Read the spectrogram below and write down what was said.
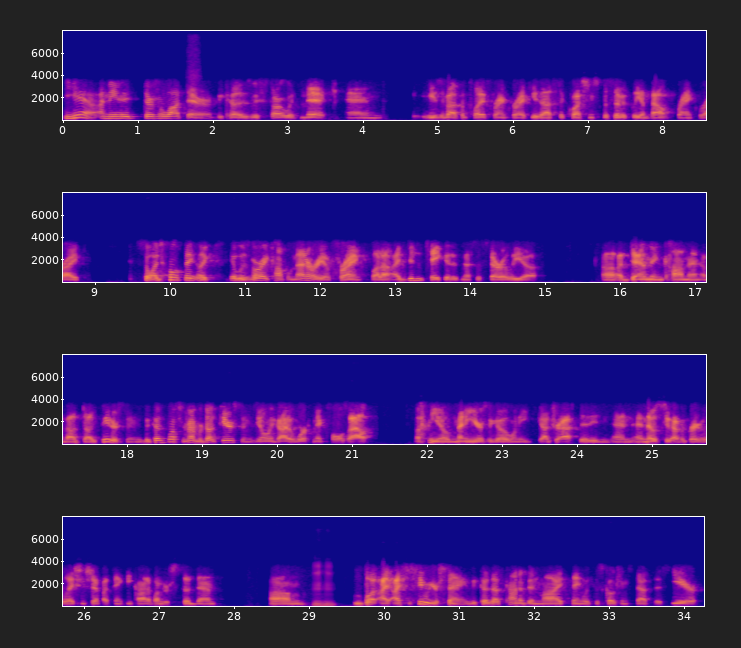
Yeah, I mean, it, there's a lot there because we start with Nick, and he's about to play Frank Reich. He's asked a question specifically about Frank Reich. So I don't think like it was very complimentary of Frank, but I, I didn't take it as necessarily a a damning comment about Doug Pederson because let's remember Doug Pederson is the only guy to work Nick Foles out. You know, many years ago when he got drafted, and, and and those two have a great relationship. I think he kind of understood them. Um, mm-hmm. But I, I see what you're saying because that's kind of been my thing with this coaching staff this year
